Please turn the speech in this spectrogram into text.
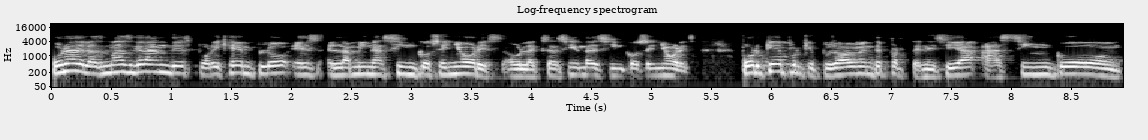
Una de las más grandes, por ejemplo, es la mina Cinco Señores o la ex hacienda de Cinco Señores. ¿Por qué? Porque pues obviamente pertenecía a cinco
